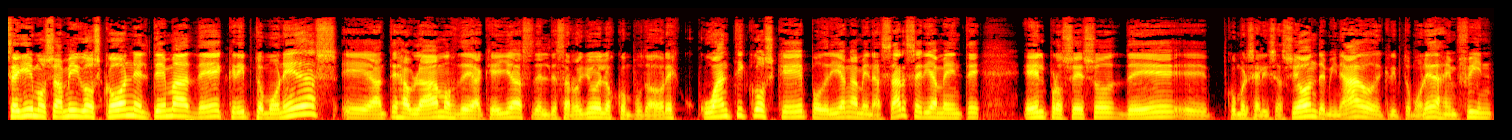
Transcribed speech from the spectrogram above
Seguimos amigos con el tema de criptomonedas. Eh, antes hablábamos de aquellas del desarrollo de los computadores cuánticos que podrían amenazar seriamente el proceso de eh, comercialización, de minado, de criptomonedas, en fin.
